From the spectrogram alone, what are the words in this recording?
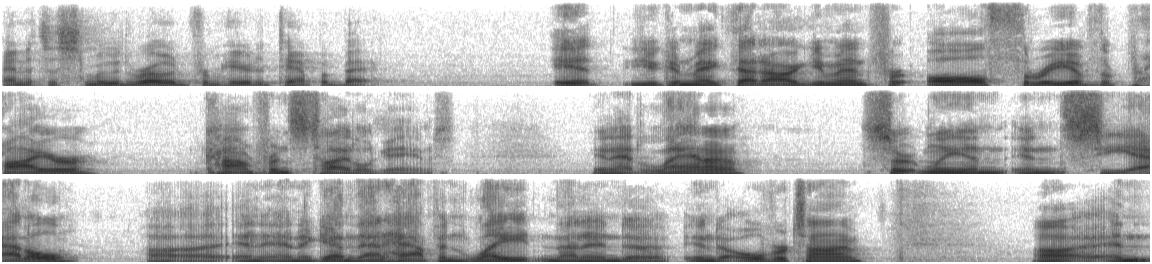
and it's a smooth road from here to Tampa Bay? It you can make that argument for all three of the prior conference title games. In Atlanta, certainly in, in Seattle. Uh, and, and again, that happened late and then into, into overtime. Uh, and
